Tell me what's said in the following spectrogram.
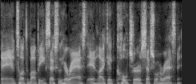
and talked about being sexually harassed and like a culture of sexual harassment.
